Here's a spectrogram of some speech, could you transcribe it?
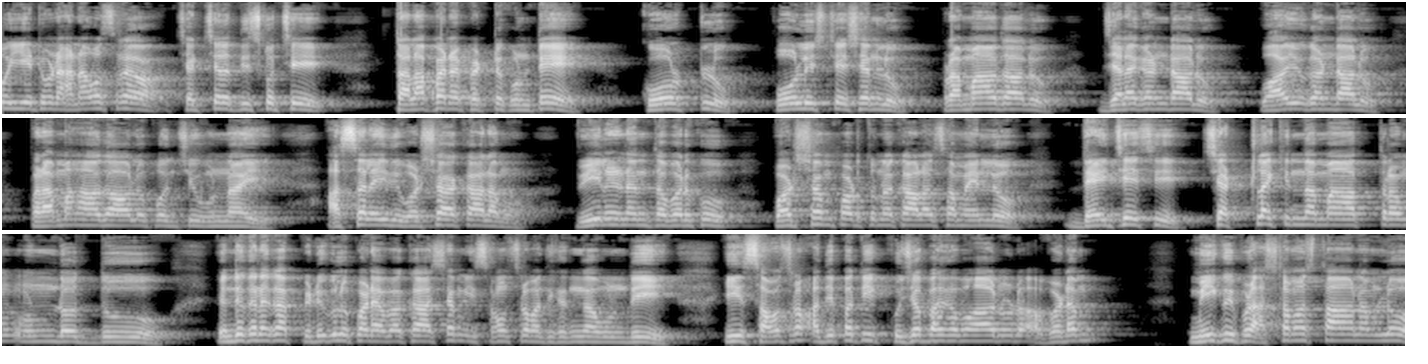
పోయేటువంటి అనవసర చర్చలు తీసుకొచ్చి తలపైన పెట్టుకుంటే కోర్టులు పోలీస్ స్టేషన్లు ప్రమాదాలు జలగండాలు వాయుగండాలు ప్రమాదాలు పొంచి ఉన్నాయి. అసలు ఇది వర్షాకాలము. వీలైనంత వరకు వర్షం పడుతున్న కాల సమయంలో దయచేసి చెట్ల కింద మాత్రం ఉండొద్దు. ఎందుకనగా పిడుగులు పడే అవకాశం ఈ సంవత్సరం అధికంగా ఉంది. ఈ సంవత్సరం అధిపతి కుజ భగవానుడు అవ్వడం మీకు ఇప్పుడు అష్టమ స్థానంలో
